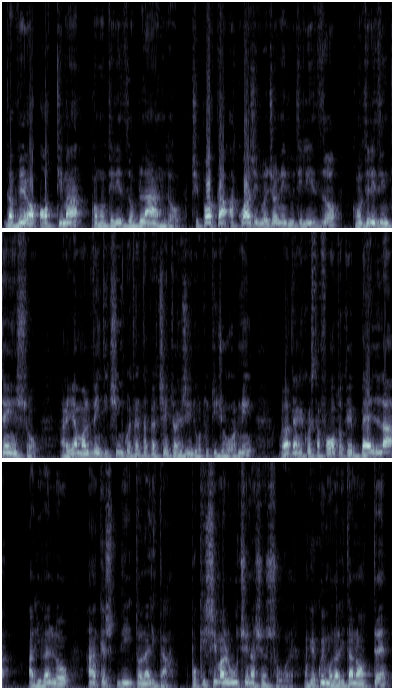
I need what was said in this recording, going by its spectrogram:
davvero ottima con un utilizzo blando. Ci porta a quasi due giorni di utilizzo. Con utilizzo intenso arriviamo al 25-30% residuo tutti i giorni guardate anche questa foto che è bella a livello anche di tonalità. Pochissima luce in ascensore. Anche qui modalità notte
